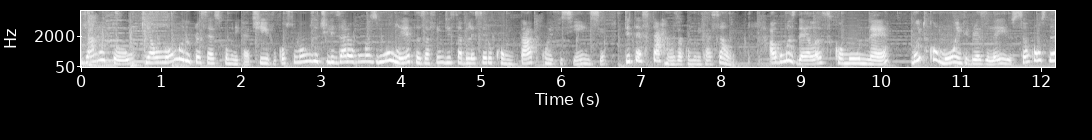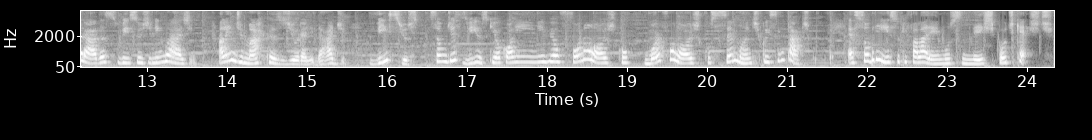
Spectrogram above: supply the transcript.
já notou que ao longo do processo comunicativo costumamos utilizar algumas muletas a fim de estabelecer o contato com eficiência, de testarmos a comunicação? Algumas delas, como o né, muito comum entre brasileiros, são consideradas vícios de linguagem. Além de marcas de oralidade, vícios são desvios que ocorrem em nível fonológico, morfológico, semântico e sintático. É sobre isso que falaremos neste podcast.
